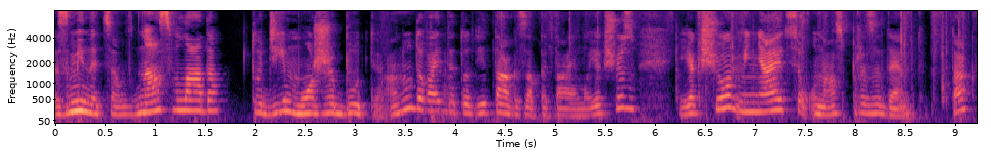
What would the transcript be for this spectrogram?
Зміниться в нас влада, тоді може бути. А ну давайте тоді так запитаємо. Якщо, якщо міняється у нас президент, так?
